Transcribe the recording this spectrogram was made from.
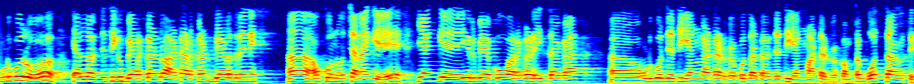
ಹುಡುಗರು ಎಲ್ಲರ ಜೊತೆಗೆ ಬೇರ್ಕೊಂಡು ಆಟ ಆಡ್ಕೊಂಡು ಬೆಳೆದ್ರೇನೆ ಹಾ ಅವಕ್ಕೂ ಚೆನ್ನಾಗಿ ಹೆಂಗೆ ಇರಬೇಕು ಹೊರಗಡೆ ಇದ್ದಾಗ? ಹುಡುಗರ ಜೊತೆಗೆ ಹೆಂಗೆ ಆಟ ಆಡಬೇಕು ದೊಡ್ಡರ ಜೊತೆಗೆ ಹೆಂಗೆ ಮಾತಾಡ್ಬೇಕು ಅಂತ ಗೊತ್ತಾಗುತ್ತೆ.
